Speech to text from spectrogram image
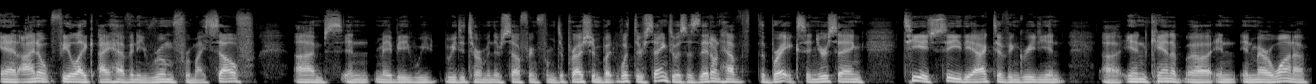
and I don't feel like I have any room for myself. Um, and maybe we, we determine they're suffering from depression, but what they're saying to us is they don't have the breaks. And you're saying THC, the active ingredient, uh, in cannabis, uh, in, in marijuana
